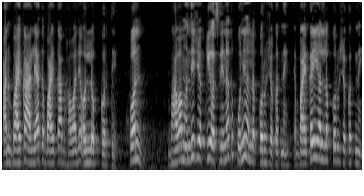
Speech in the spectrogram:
आणि बायका आल्या तर बायका भावाले अलग करते. पण भावामध्ये जक्की असली ना तर कोणी अलग करू शकत नाही. त्या बायकाही अलग करू शकत नाही.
